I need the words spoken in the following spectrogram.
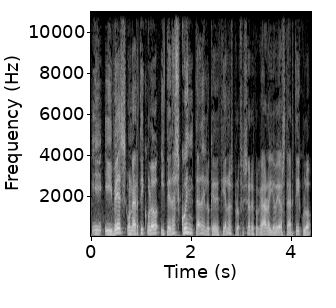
y, ves un artículo y te das cuenta de lo que decían los profesores, porque claro, yo veo este artículo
